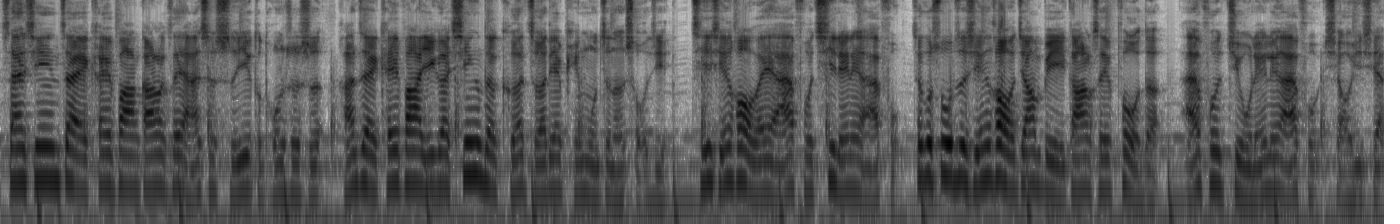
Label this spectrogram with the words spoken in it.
三星在开发 Galaxy S 十一的同时，时还在开发一个新的可折叠屏幕智能手机，其型号为 F700F。这个数字型号将比 Galaxy Fold F900F 小一些，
